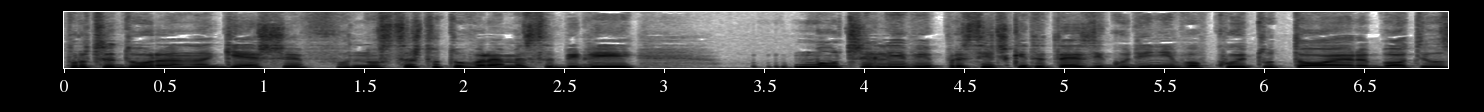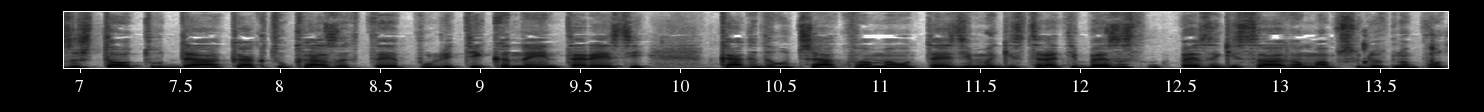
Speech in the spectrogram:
процедура на Гешев, но в същото време са били мълчаливи през всичките тези години, в които той е работил, защото да, както казахте, е политика на интереси. Как да очакваме от тези магистрати, без, без да ги слагам абсолютно под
